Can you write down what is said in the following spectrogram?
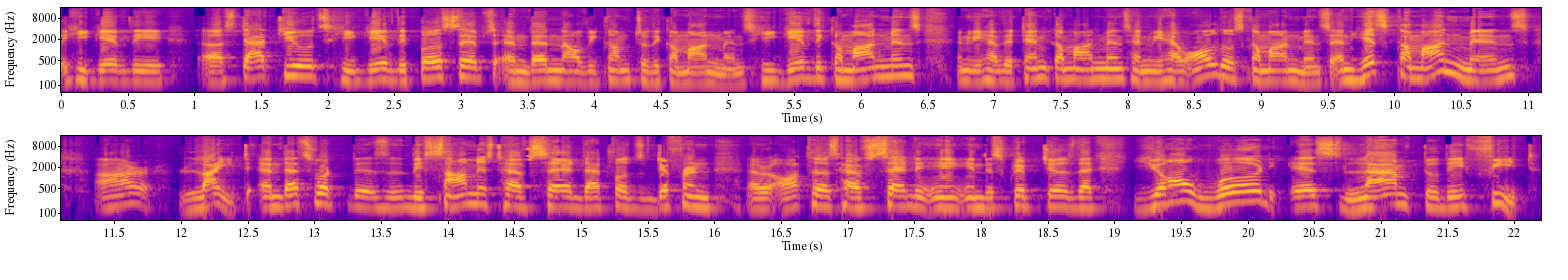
he gave the uh, statutes, he gave the precepts, and then now we come to the commandments. He gave the commandments, and we have the Ten Commandments, and we have all those commandments. And his commandments are light, and that's what the, the psalmist have said. that what different uh, authors have said in, in the scriptures that your word is lamp to the feet.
